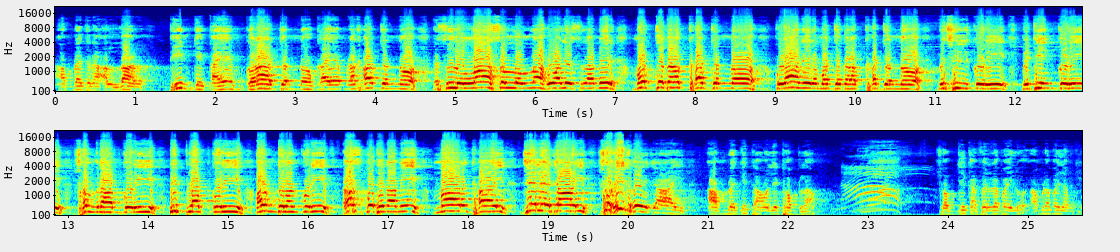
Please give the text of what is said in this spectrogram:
আমরা যারা আল্লাহর দিনকে কায়েম করার জন্য কায়েম রাখার জন্য রসুল্লাহ সাল্লাহ ইসলামের মর্যাদা রক্ষার জন্য কোরআনের মর্যাদা রক্ষার জন্য মিছিল করি মিটিং করি সংগ্রাম করি বিপ্লব করি আন্দোলন করি রাজপথে নামি মার খাই জেলে যাই শহীদ হয়ে যাই। আমরা কি তাহলে ঠকলাম? সব যে কাফেররা পাইলো আমরা পাইলাম কি?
